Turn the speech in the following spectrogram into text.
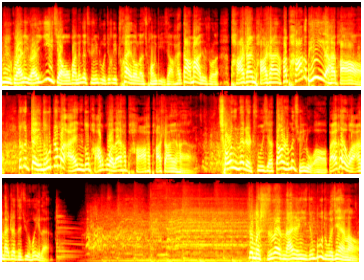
女管理员一脚把那个群主就给踹到了床底下，还大骂，就说了：“爬山爬山，还爬个屁呀，还爬！这个枕头这么矮，你都爬不过来，还爬还爬山还？”瞧你那点出息，当什么群主啊？白害我安排这次聚会了。这么实在的男人已经不多见了。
